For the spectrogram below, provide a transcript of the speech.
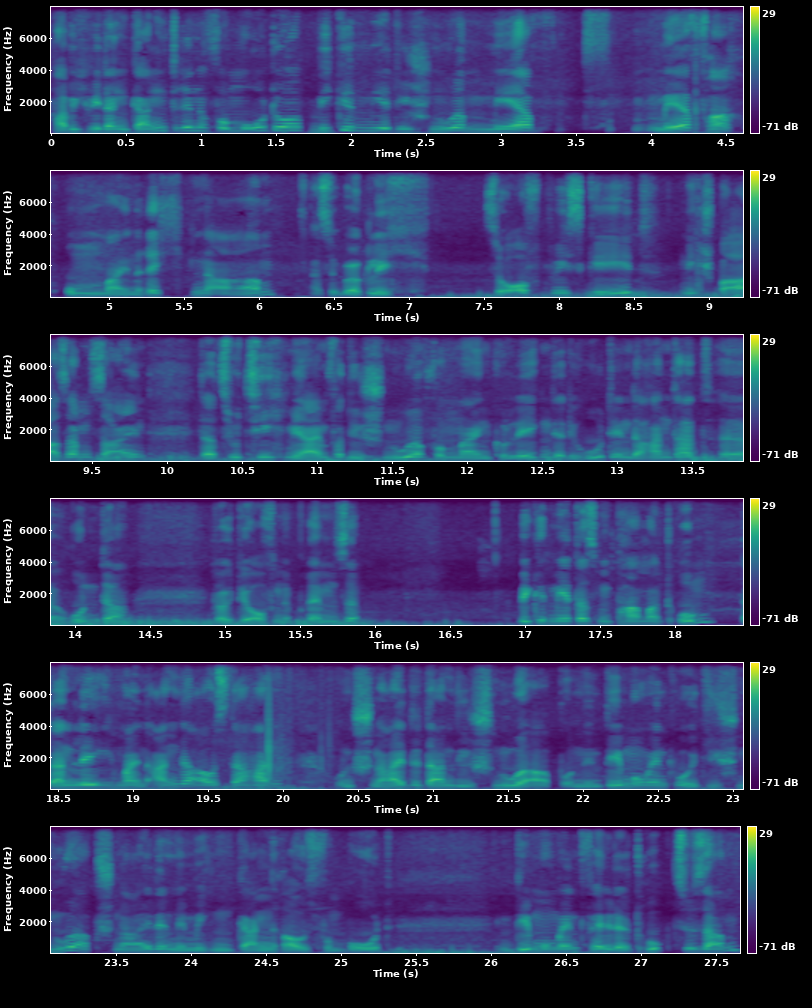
habe ich wieder einen Gang drin vom Motor, wickel mir die Schnur mehr, mehrfach um meinen rechten Arm, also wirklich so oft wie es geht, nicht sparsam sein. Dazu ziehe ich mir einfach die Schnur von meinem Kollegen, der die Route in der Hand hat, äh, runter durch die offene Bremse. Wickel mir das ein paar Mal drum, dann lege ich meinen Anker aus der Hand und schneide dann die Schnur ab. Und in dem Moment, wo ich die Schnur abschneide, nehme ich einen Gang raus vom Boot. In dem Moment fällt der Druck zusammen.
